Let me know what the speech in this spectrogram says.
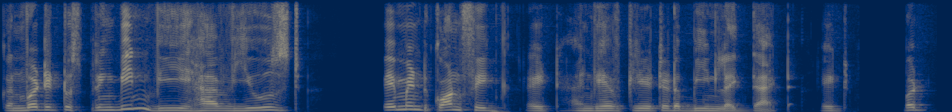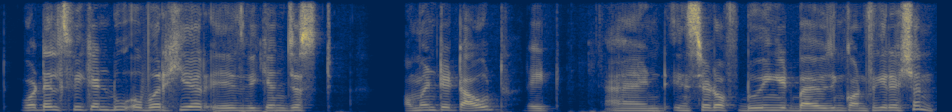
convert it to spring bean we have used payment config right? And we have created a bean like that right what else we can do over here is we can just comment it out right? And instead of doing it by using configuration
